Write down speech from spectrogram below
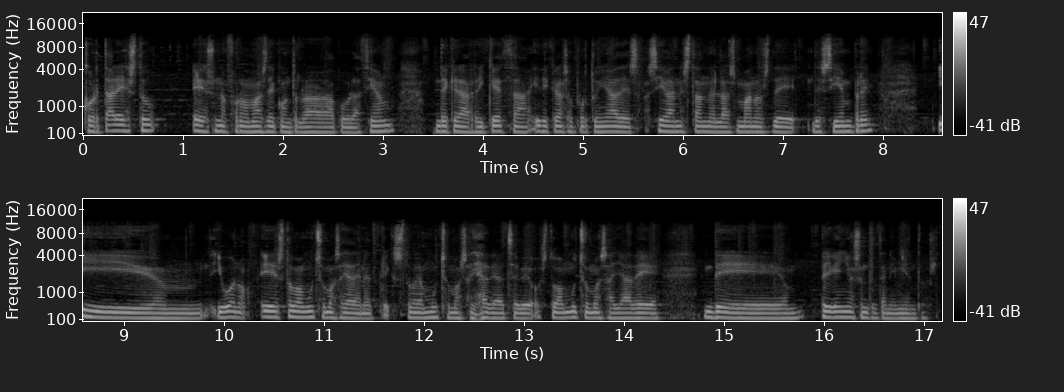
cortar esto es una forma más de controlar a la población, de que la riqueza y de que las oportunidades sigan estando en las manos de, siempre. Y, mm, y, bueno, esto va mucho más allá de Netflix, esto va mucho más allá de HBO, esto va mucho más allá de, de pequeños entretenimientos.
